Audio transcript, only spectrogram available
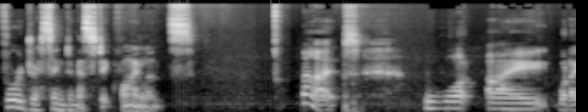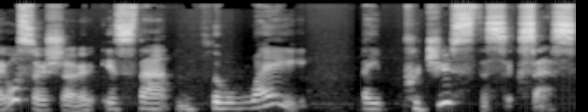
for addressing domestic violence. But what I what I also show is that the way they produce the success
